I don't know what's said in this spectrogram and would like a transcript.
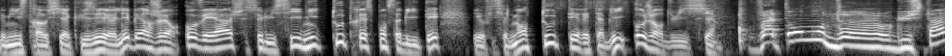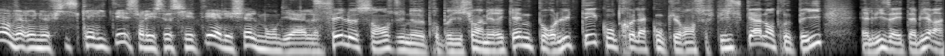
Le ministre a aussi accusé l'hébergeur OVH. Celui-ci nie toute responsabilité et officiellement tout est rétabli aujourd'hui. Va-t-on, Augustin, vers une fiscalité sur les sociétés à l'échelle mondiale? C'est le sens d'une proposition américaine pour lutter contre la concurrence fiscale entre pays. Elle vise à établir un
